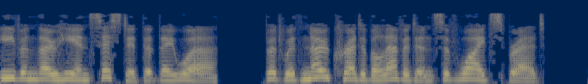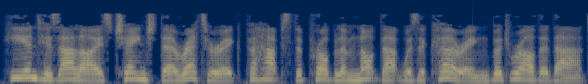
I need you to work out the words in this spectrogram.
Even though he insisted that they were. But with no credible evidence of widespread he and his allies changed their rhetoric perhaps the problem not that was occurring but rather that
